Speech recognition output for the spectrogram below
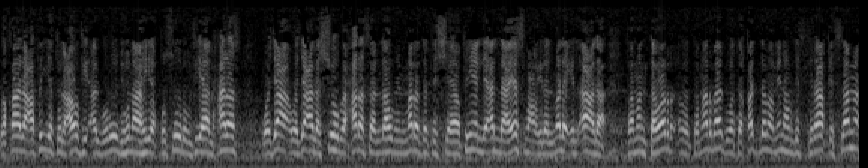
وقال عطية العوف البروج هنا هي قصور فيها الحرس وجعل الشهب حرسا له من مردة الشياطين لئلا يسمعوا إلى الملأ الأعلى. فمن تمرد وتقدم منهم لاستراق السمع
